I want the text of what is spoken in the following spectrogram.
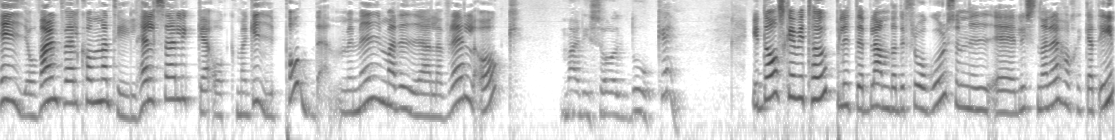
Hej och varmt välkomna till Hälsa, Lycka och Magi-podden med mig Maria Lavrell och Marisol Duque. Idag ska vi ta upp lite blandade frågor som ni eh, lyssnare har skickat in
